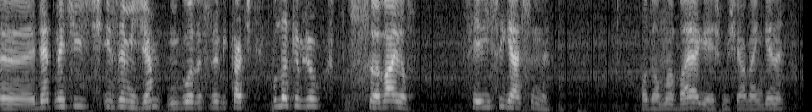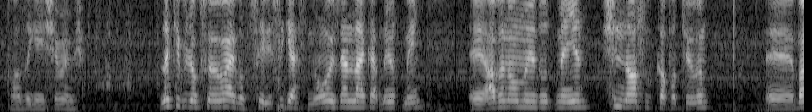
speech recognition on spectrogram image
e, Deathmatch'i hiç izlemeyeceğim. Bu arada size birkaç bu Lucky Block Survival serisi gelsin mi? Adamlar baya gelişmiş ya ben gene fazla gelişememişim. Lucky Block Survival serisi gelsin mi? O yüzden like atmayı unutmayın. E, abone olmayı da unutmayın. Şimdi nasıl kapatıyorum? E, bye.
